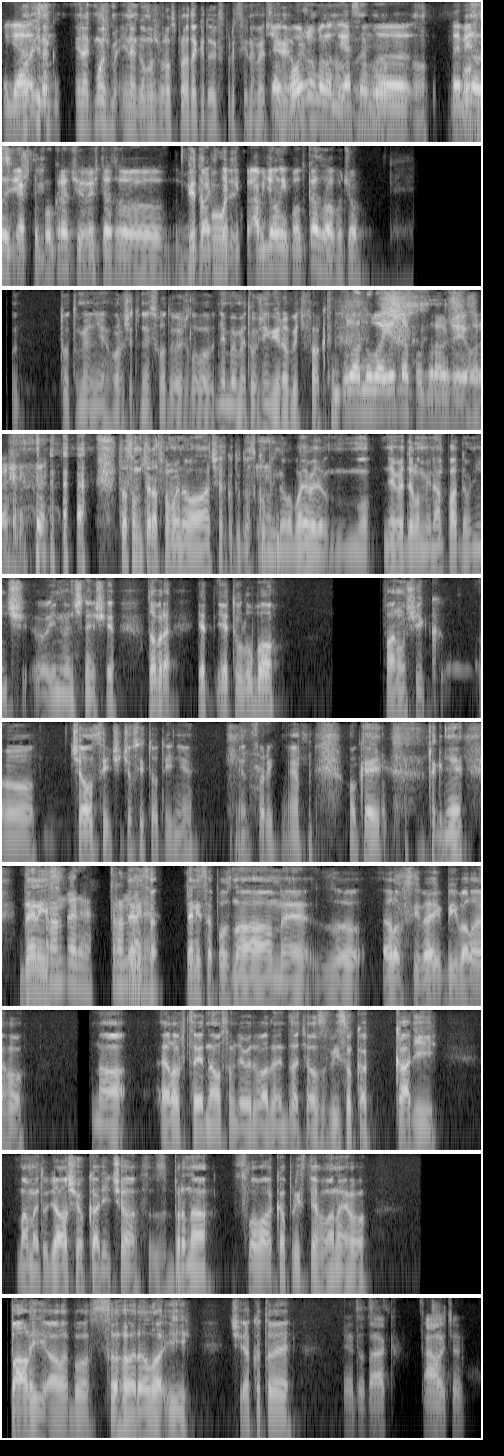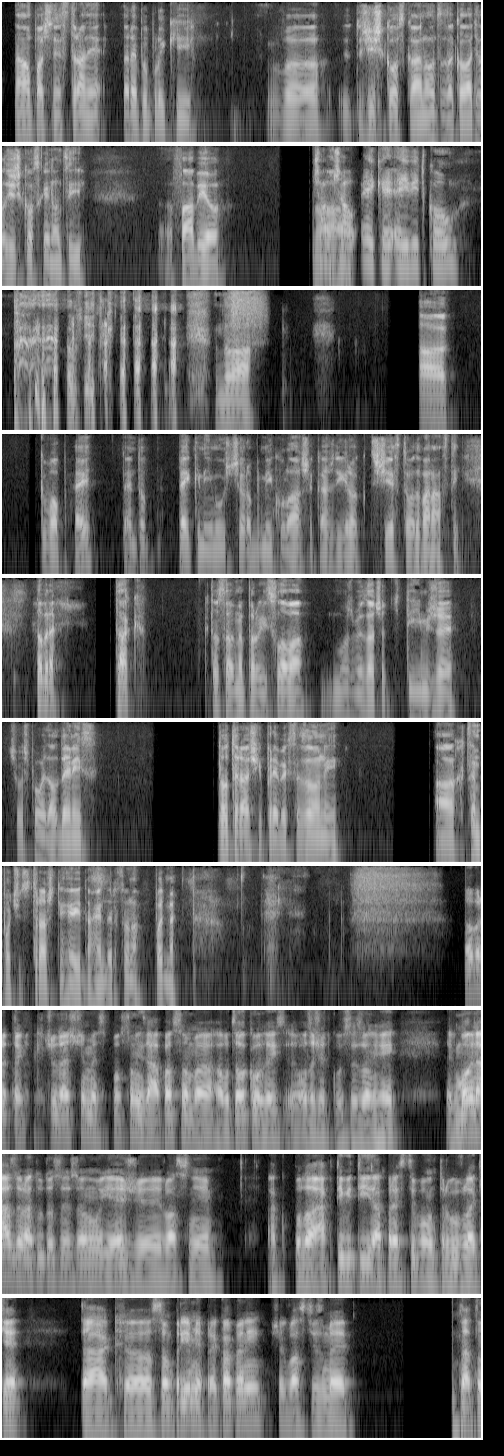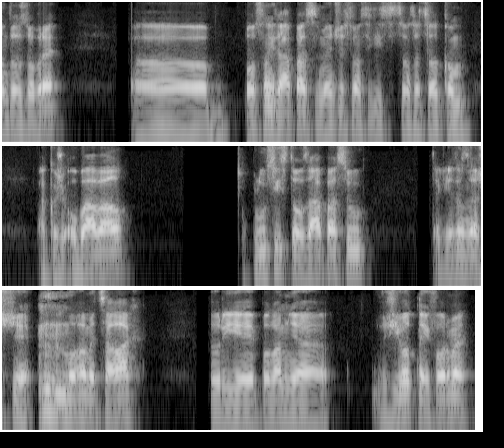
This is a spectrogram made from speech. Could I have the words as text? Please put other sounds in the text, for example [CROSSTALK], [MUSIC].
Ja no, inak, som... inak, môžeme, inak môžeme rozprávať takéto expresívne veci. Tak môžeme, len ja som no, nevedel, jak to pokračuje, vieš, táto... Je to taký pravidelný podkaz, alebo čo? Toto mi nehovor, že to nesleduješ, lebo nebudeme to už nikdy robiť, fakt. 001 pozerám, že je hore. [LAUGHS] to som teraz pomenoval na začiatku túto skupinu, [CLEARS THROAT] lebo nevedel, no, nevedelo mi napadnúť nič uh, invenčnejšie. Dobre, je, je tu Lubo, fanúšik uh, Chelsea, či čo si to ty, nie? Nie, sorry, nie. OK, tak nie. Denis, Trandere, Trandere. Denisa, Denisa poznáme z LFC Way bývalého na LFC 1892 zatiaľ z Vysoka kadí. Máme tu ďalšieho kadiča z Brna, Slováka pristahovaného Pali alebo SHRLI, či ako to je. Je to tak. Ahojte. Na opačnej strane republiky v Žižkovská noc, zakladateľ Žižkovskej noci Fabio Čau, no čau, a.k.a. [LAUGHS] Vitkov. no a, a Kvop, hej? Tento pekný muž, čo robí Mikuláša každý rok 6.12. Dobre, tak, kto sa prvý slova? Môžeme začať tým, že, čo už povedal Denis, doterajší priebeh sezóny a chcem počuť strašný hejt na Hendersona. Poďme. Dobre, tak čo začneme s posledným zápasom, alebo celkovo od začiatku sezóny, hej. Tak môj názor na túto sezónu je, že vlastne ak podľa aktivity na prestupovom trhu v lete, tak uh, som príjemne prekvapený, však vlastne sme na tom dosť dobre. Uh, posledný zápas s Manchester City som sa celkom akože obával. Plusy z toho zápasu, tak jednoznačne [CLEARS THROAT] Mohamed Salah, ktorý je podľa mňa v životnej forme.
